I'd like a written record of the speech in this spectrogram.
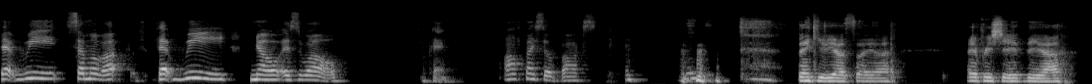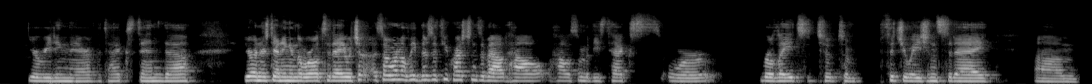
that we some of us that we know as well. Okay off my soapbox. Thank you. Yes i uh, i appreciate the uh, your reading there of the text and uh, your understanding in the world today, which so I want to leave. There's a few questions about how how some of these texts or relates to, to situations today. Um,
